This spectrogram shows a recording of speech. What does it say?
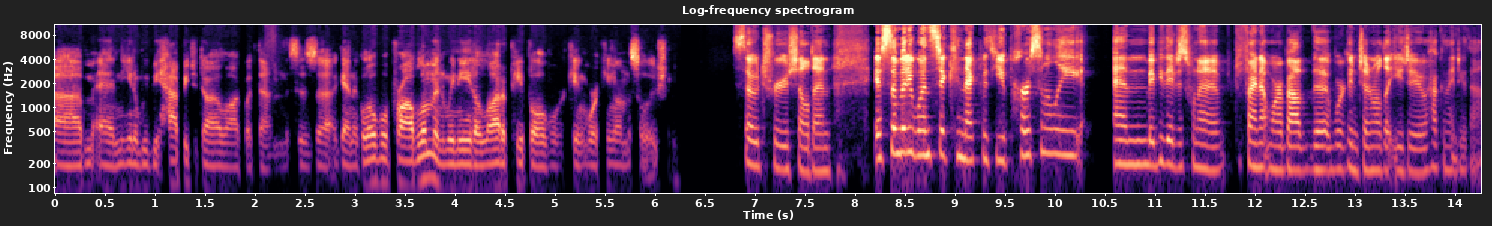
um, and you know we'd be happy to dialogue with them. This is uh, again a global problem, and we need a lot of people working working on the solution. So true, Sheldon. If somebody wants to connect with you personally, and maybe they just want to find out more about the work in general that you do, how can they do that?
